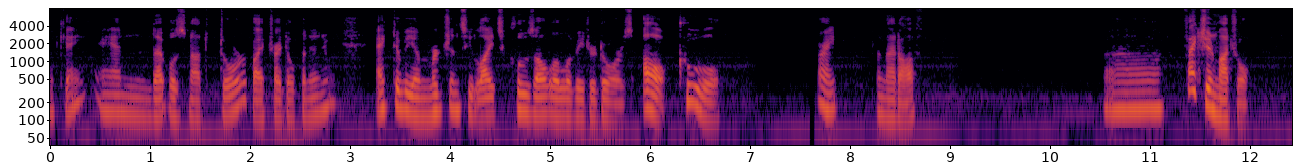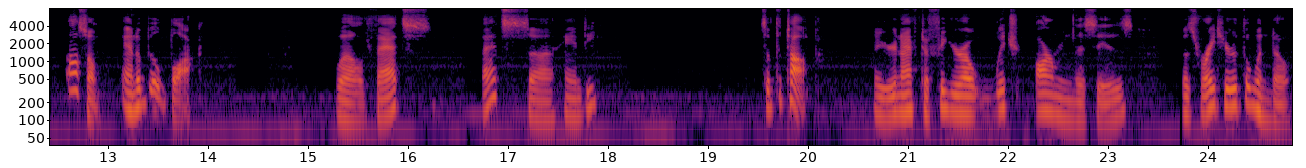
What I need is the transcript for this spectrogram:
Okay, and that was not a door, but I tried to open it anyway. Activate emergency lights, close all elevator doors. Oh, cool. Alright, turn that off. Uh, faction module. Awesome. And a build block. Well, that's that's uh, handy. It's at the top. Now you're going to have to figure out which arm this is. It's right here at the window.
